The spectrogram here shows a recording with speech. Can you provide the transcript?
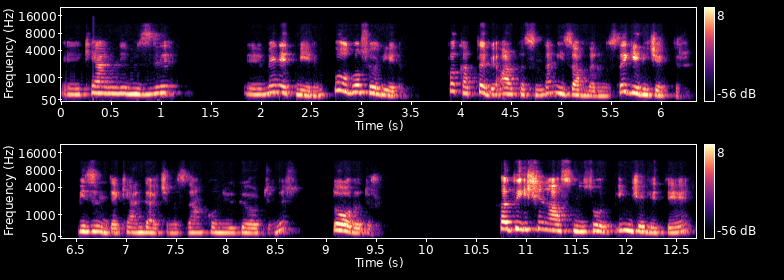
e, kendimizi men etmeyelim. Bol bol söyleyelim. Fakat tabii arkasından izahlarımız da gelecektir. Bizim de kendi açımızdan konuyu gördüğümüz doğrudur. Kadı işin aslını sorup inceledi.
